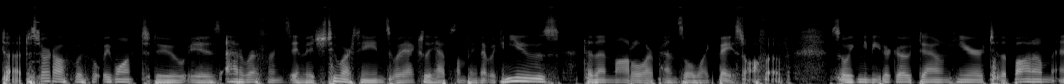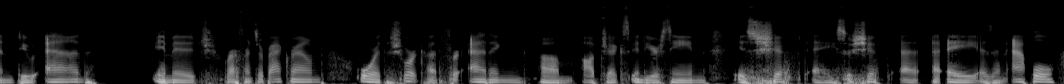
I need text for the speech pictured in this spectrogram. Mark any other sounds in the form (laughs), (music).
to, to, start off with, what we want to do is add a reference image to our scene so we actually have something that we can use to then model our pencil like based off of. So we can either go down here to the bottom and do add image, reference, or background, or the shortcut for adding um, objects into your scene is Shift A. So Shift A, a as in Apple,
